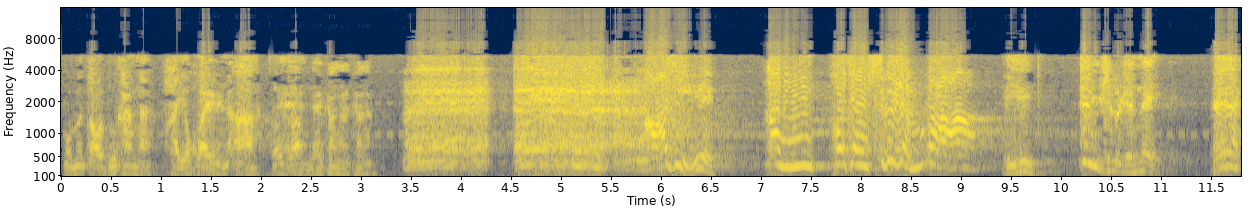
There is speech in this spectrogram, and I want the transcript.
我们到处看看，怕有坏人啊。走走，来看看看看。阿姐，那你好像是个人吧？哎，真是个人呢！哎，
